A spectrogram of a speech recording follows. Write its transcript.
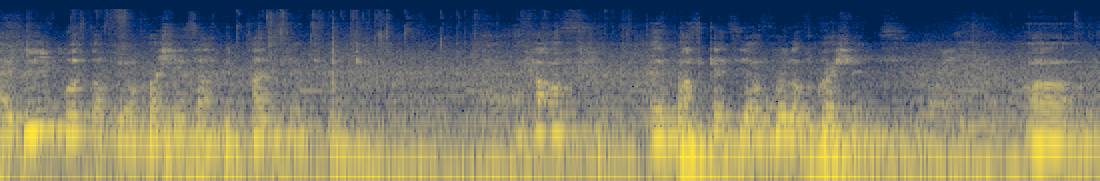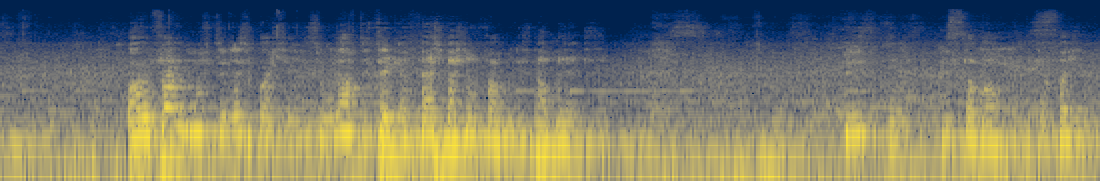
I believe most of your questions have been answered. Have a basket here full of questions. Wow. But before we move to these questions, we'll have to take a first question from Mr. Blaze. Please, please, please come up with your question.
